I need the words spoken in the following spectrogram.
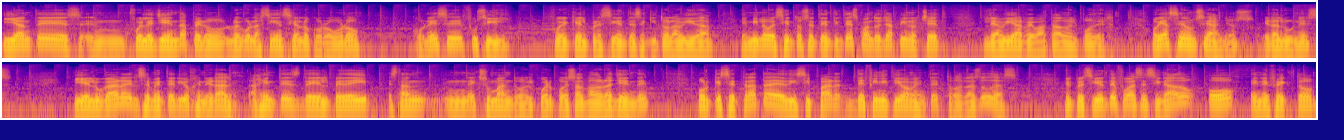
y antes em, fue leyenda, pero luego la ciencia lo corroboró. Con ese fusil fue que el presidente se quitó la vida en 1973 cuando ya Pinochet le había arrebatado el poder. Hoy hace 11 años, era lunes, y el lugar del cementerio general, agentes del PDI están mm, exhumando el cuerpo de Salvador Allende porque se trata de disipar definitivamente todas las dudas. ¿El presidente fue asesinado o, en efecto,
